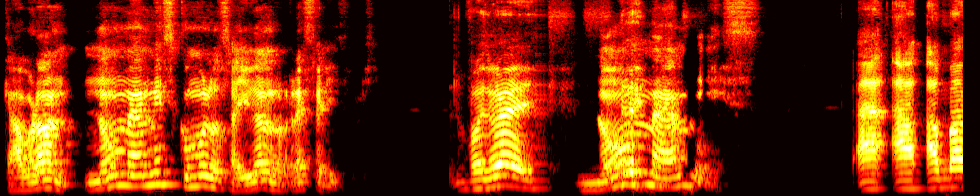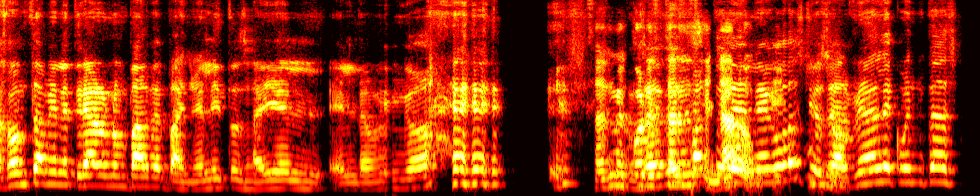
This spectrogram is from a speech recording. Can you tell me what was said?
Cabrón, no mames cómo los ayudan los referees, güey. Pues, güey. No mames. A, a, Mahomes también le tiraron un par de pañuelitos ahí el, el domingo. es mejor estar en ese lado. negocio, o sea, al final de cuentas,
